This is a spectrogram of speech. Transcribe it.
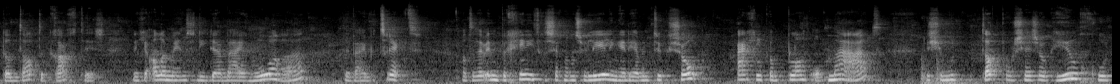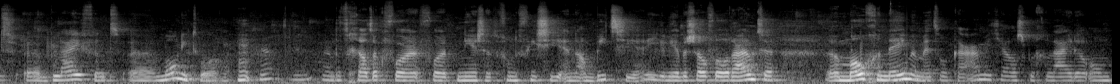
dat dat de kracht is. Dat je alle mensen die daarbij horen, erbij betrekt. Want dat hebben we in het begin niet gezegd. Onze leerlingen die hebben natuurlijk zo eigenlijk een plan op maat. Dus je moet dat proces ook heel goed uh, blijvend uh, monitoren. Ja. En dat geldt ook voor, voor het neerzetten van de visie en de ambitie. Hè. Jullie hebben zoveel ruimte uh, mogen nemen met elkaar, met jou als begeleider, om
